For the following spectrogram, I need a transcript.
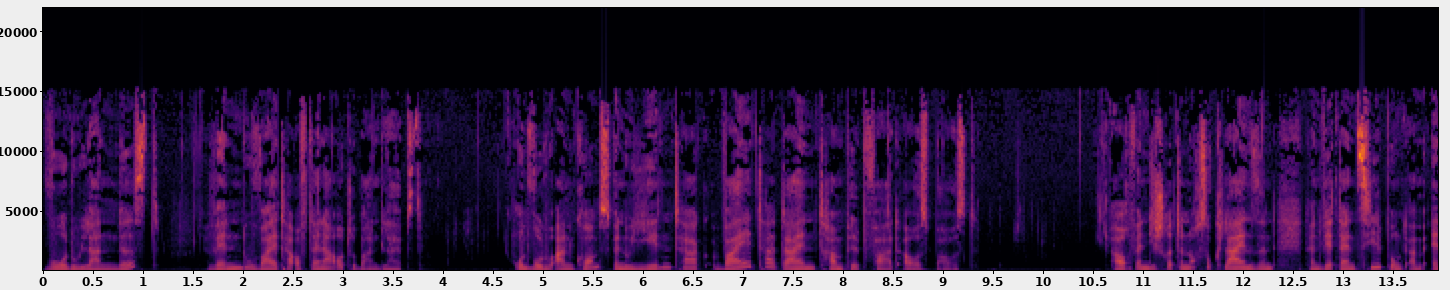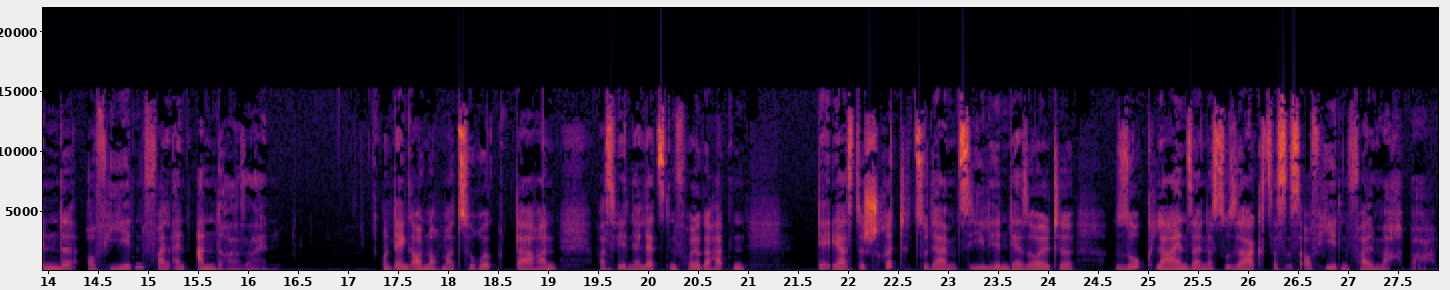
wo du landest, wenn du weiter auf deiner Autobahn bleibst. Und wo du ankommst, wenn du jeden Tag weiter deinen Trampelpfad ausbaust. Auch wenn die Schritte noch so klein sind, dann wird dein Zielpunkt am Ende auf jeden Fall ein anderer sein. Und denk auch nochmal zurück daran, was wir in der letzten Folge hatten. Der erste Schritt zu deinem Ziel hin, der sollte so klein sein, dass du sagst, das ist auf jeden Fall machbar.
